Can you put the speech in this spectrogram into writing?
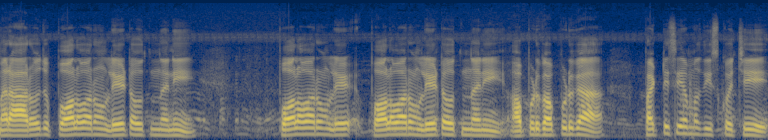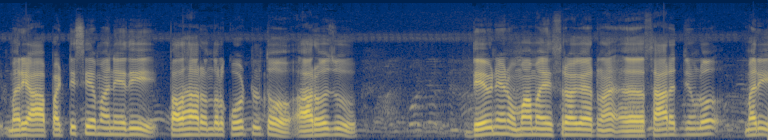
మరి ఆ రోజు పోలవరం లేట్ అవుతుందని పోలవరం లే పోలవరం లేట్ అవుతుందని అప్పటికప్పుడుగా పట్టిసీమ తీసుకొచ్చి మరి ఆ పట్టిసీమ అనేది పదహారు వందల కోట్లతో ఆ రోజు దేవినేని ఉమామహేశ్వరరావు గారి నా- సారథ్యంలో మరి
